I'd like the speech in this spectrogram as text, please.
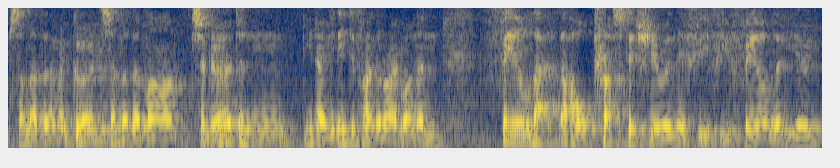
some of them are good, some of them aren't so good, and you know you need to find the right one and feel that the whole trust issue. And if if you feel that you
